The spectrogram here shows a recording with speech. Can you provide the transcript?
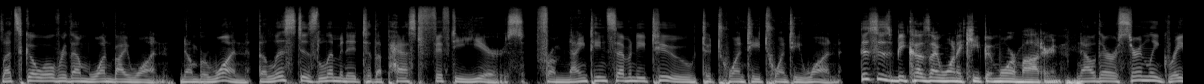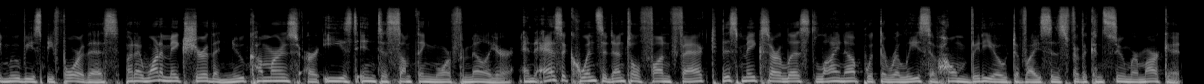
Let's go over them one by one. Number one, the list is limited to the past 50 years, from 1972 to 2021. This is because I want to keep it more modern. Now, there are certainly great movies before this, but I want to make sure that newcomers are eased into something more familiar. And as a coincidental fun fact, this makes our list line up with the release of home video devices for the consumer market.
